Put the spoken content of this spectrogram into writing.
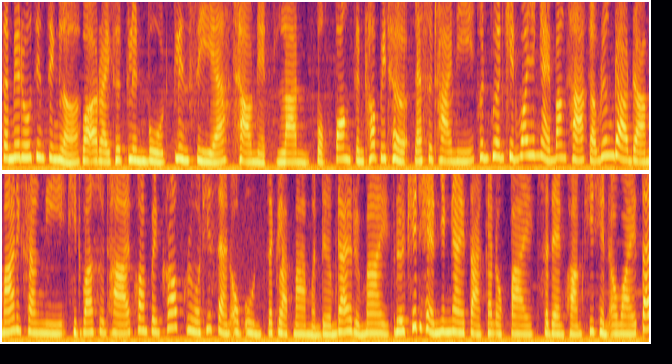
จะไม่รู้จริง ๆ เหรอว่าอะไรคือกลิ่นบูดกลิ่นเสีย ชาวเน็ตลัน ปกป้องกันเข้าไปเถอะและสุดท้ายนี้เพื่อนๆคิดว่ายังไงบ้างคะกับเรื่องราวดราม่าในครั้งนี้ คิดว่าสุดท้ายความเป็นครอบครัวที่แสนอบอุ่น จะกลับมาเหมือนเดิมได้หรือไม่ หรือคิดเห็นยังไงต่างกันออกไป แสดงความคิดเห็นเอาไว้ใต้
